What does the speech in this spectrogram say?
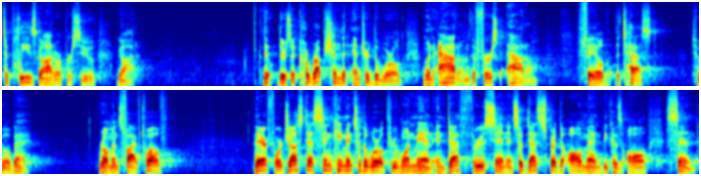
to please God or pursue God there's a corruption that entered the world when Adam, the first Adam, failed the test to obey. Romans 5:12 Therefore, just as sin came into the world through one man and death through sin, and so death spread to all men because all sinned.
